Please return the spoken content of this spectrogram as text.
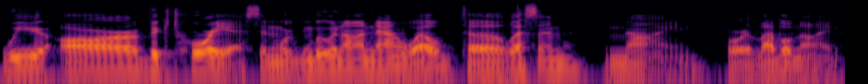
We are victorious. And we're moving on now, well, to lesson nine or level nine.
